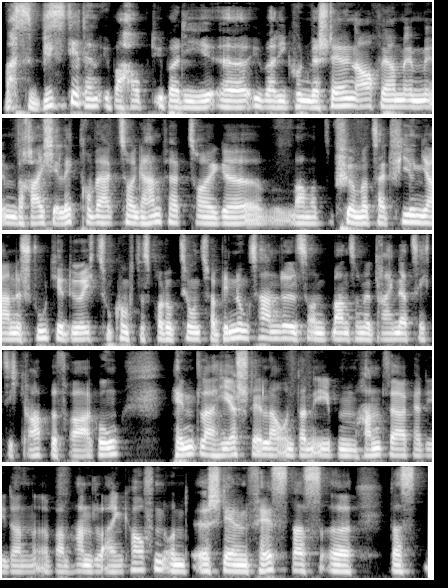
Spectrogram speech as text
was wisst ihr denn überhaupt über die, äh, über die Kunden? Wir stellen auch, wir haben im, im Bereich Elektrowerkzeuge, Handwerkzeuge, machen wir, führen wir seit vielen Jahren eine Studie durch, Zukunft des Produktionsverbindungshandels und machen so eine 360-Grad-Befragung. Händler, Hersteller und dann eben Handwerker, die dann äh, beim Handel einkaufen und äh, stellen fest, dass, äh, dass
